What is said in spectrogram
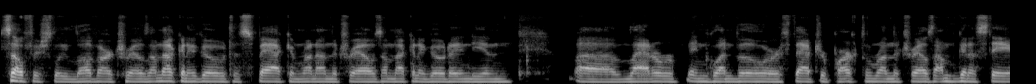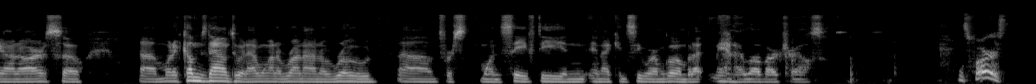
selfishly love our trails. I'm not going to go to SPAC and run on the trails. I'm not going to go to Indian uh, Ladder in Glenville or Thacher Park to run the trails. I'm going to stay on ours. So um, when it comes down to it, I want to run on a road uh, for one safety, and and I can see where I'm going. But I, man, I love our trails. As far as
